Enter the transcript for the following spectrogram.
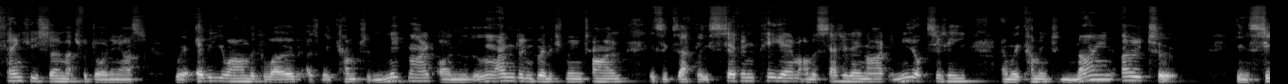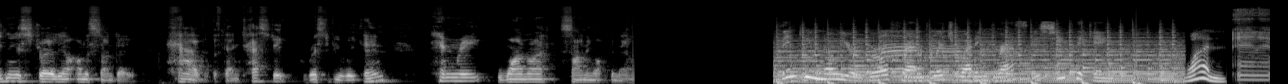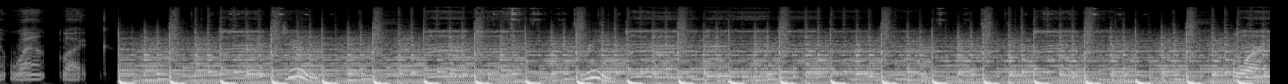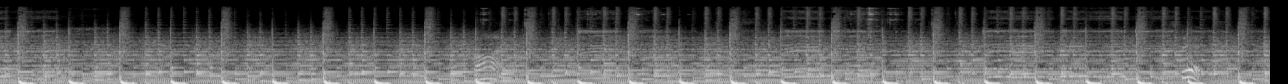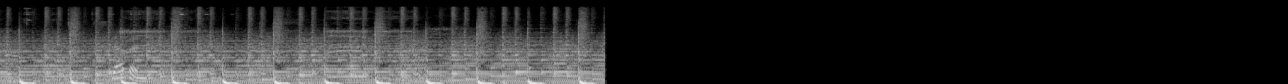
Thank you so much for joining us. Wherever you are on the globe, as we come to midnight on London Greenwich Mean Time, it's exactly 7 p.m. on a Saturday night in New York City, and we're coming to 9:02 in Sydney, Australia on a Sunday. Have a fantastic rest of your weekend. Henry Weinreich signing off for now. Think you know your girlfriend which wedding dress is she picking? 1. and it went like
